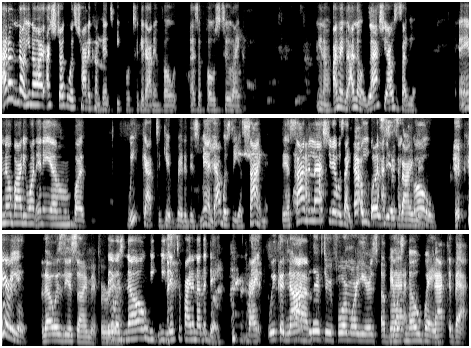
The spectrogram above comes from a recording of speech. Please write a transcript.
I don't know. You know, I, I struggle with trying to convince people to get out and vote as opposed to like, you know, I mean, I know last year I was just like, look, ain't nobody want any of them, but we got to get rid of this man. That was the assignment. The assignment last year was like, That was the assignment. period. That was the assignment for real. There was no, we, we live to fight another day, right? we could not um, live through four more years of There was no way. back to back.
